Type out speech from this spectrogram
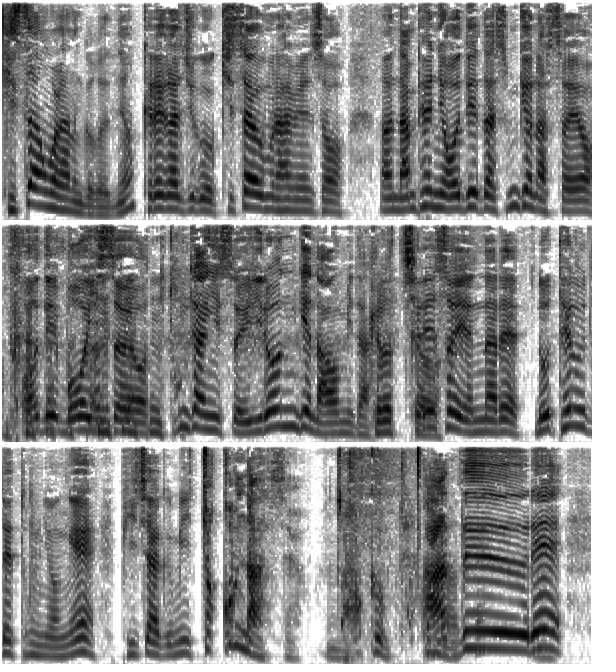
기싸움을 하는 거거든요. 그래가지고 기싸움을 하면서 아, 남편이 어디에다 숨겨놨어요. 어디에 뭐 있어요. 통장이 있어요. 이런 게 나옵니다. 그렇죠. 그래서 옛날에 노태우 대통령의 비자금이 조금 나왔어요. 조금, 조금 아들의 음.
